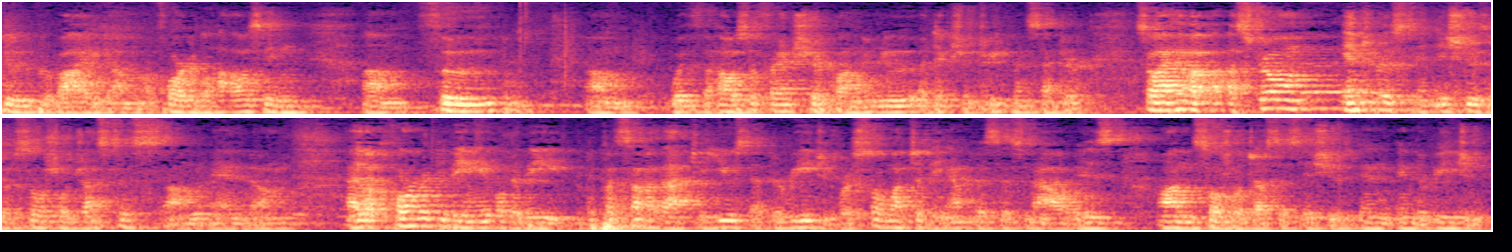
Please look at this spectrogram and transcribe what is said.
to provide um, affordable housing, um, food, um, with the House of Friendship on the new addiction treatment center. So I have a, a strong interest in issues of social justice, and I look forward to being able to be to put some of that to use at the region, where so much of the emphasis now is on social justice issues in, in the region.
